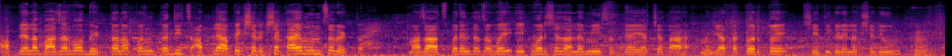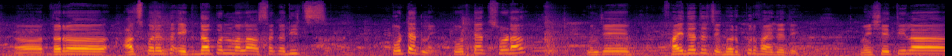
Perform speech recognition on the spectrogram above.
आपल्याला बाजारभाव भेटताना पण कधीच आपल्या अपेक्षापेक्षा कायम उंच भेटतात. माझा आजपर्यंतचा वय एक वर्ष झालं मी सध्या याच्यात म्हणजे आता करतोय शेतीकडे लक्ष देऊन. तर आजपर्यंत एकदा पण मला असं कधीच तोट्यात नाही. तोट्यात सोडा म्हणजे फायद्यातच आहे भरपूर फायद्यात आहे. म्हणजे शेतीला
